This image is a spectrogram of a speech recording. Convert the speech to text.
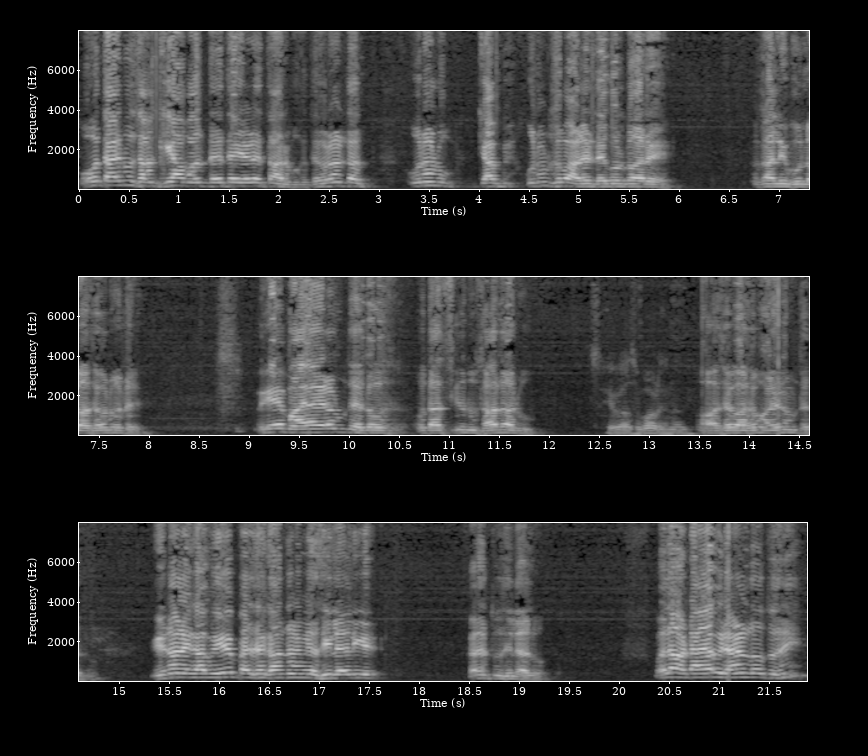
ਉਹ ਤਾਂ ਇਹਨੂੰ ਸੰਖਿਆ ਮੰਨਦੇ ਤੇ ਜਿਹੜੇ ਧਾਰਮਿਕ ਤੇ ਉਹਨਾਂ ਨੇ ਤਾਂ, ਉਹਨਾਂ ਨੂੰ ਚਾਬੀ, ਉਹਨਾਂ ਨੂੰ ਸੰਭਾਲੇ ਤੇ ਗੁਰਦੁਆਰੇ। ਅਕਾਲੀ ਫੂਲਾ ਸੀ ਉਹਨਾਂ ਨੇ। ਇਹ ਮਾਇਆ ਇਹਨਾਂ ਨੂੰ ਦੇ ਦੋ ਉਦਾਸੀ ਨੂੰ ਸਾਧਾ ਨੂੰ ਸੇਵਾ ਸੰਭਾਲ ਇਹਨਾਂ ਦੀ। ਆਸੇ ਵਾਸੇ ਵਾਲੇ ਨੂੰ ਦੇ ਇਹਨਾਂ ਨੇ ਕਿਹਾ ਵੀ ਇਹ ਪੈਸੇ ਖਾਂਦੇ ਨੇ ਵੀ ਅਸੀਂ ਲੈ ਲਈਏ। ਕਹਿੰਦੇ ਤੁਸੀਂ ਲੈ ਲਓ। ਪਹਿਲਾਂ ਹਟਾਇਆ ਵੀ ਰਹਿਣ ਦਿਓ ਤੁਸੀਂ।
